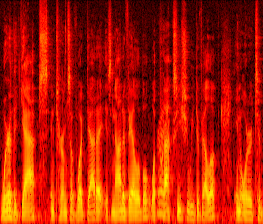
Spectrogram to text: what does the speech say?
where are the gaps in terms of what data is not available, what right. praxis should we develop in order to,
